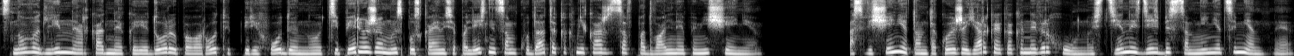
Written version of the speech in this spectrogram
Снова длинные аркадные коридоры, повороты, переходы, но теперь уже мы спускаемся по лестницам куда-то, как мне кажется, в подвальное помещение. Освещение там такое же яркое, как и наверху, но стены здесь без сомнения цементные,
